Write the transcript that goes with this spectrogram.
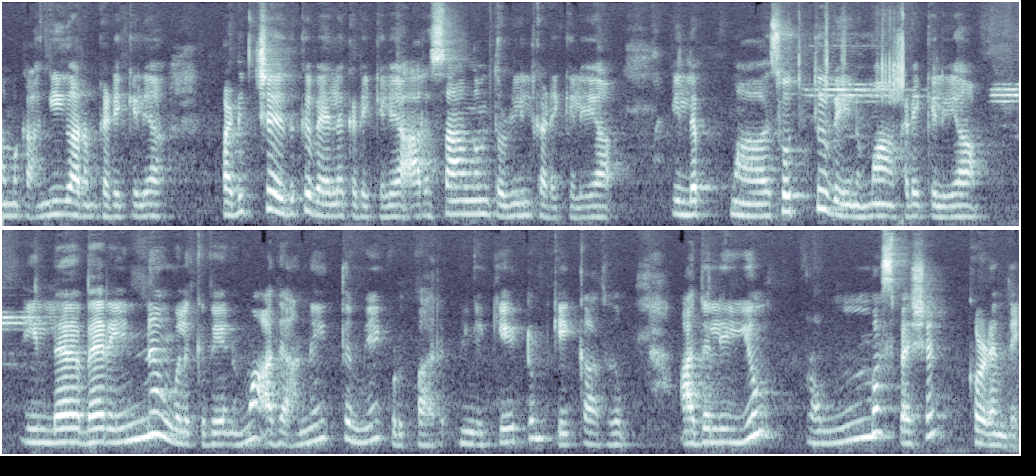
நமக்கு அங்கீகாரம் கிடைக்கலையா? படித்த இதுக்கு வேலை கிடைக்கலையா? அரசாங்கம் தொழில் கிடைக்கலையா? இல்லை சொத்து வேணுமா? கிடைக்கலையா? இல்லை வேறு என்ன உங்களுக்கு வேணுமோ அது அனைத்துமே கொடுப்பாரு. நீங்கள் கேட்டும் கேட்காததும். அதுலேயும் ரொம்ப ஸ்பெஷல் குழந்தை.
